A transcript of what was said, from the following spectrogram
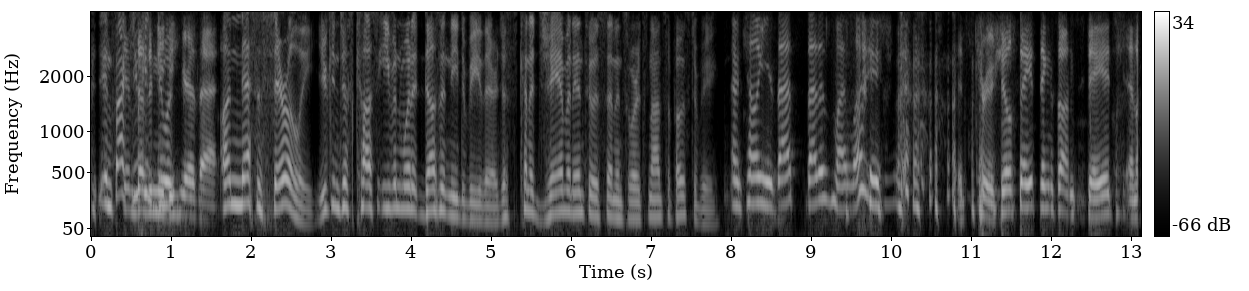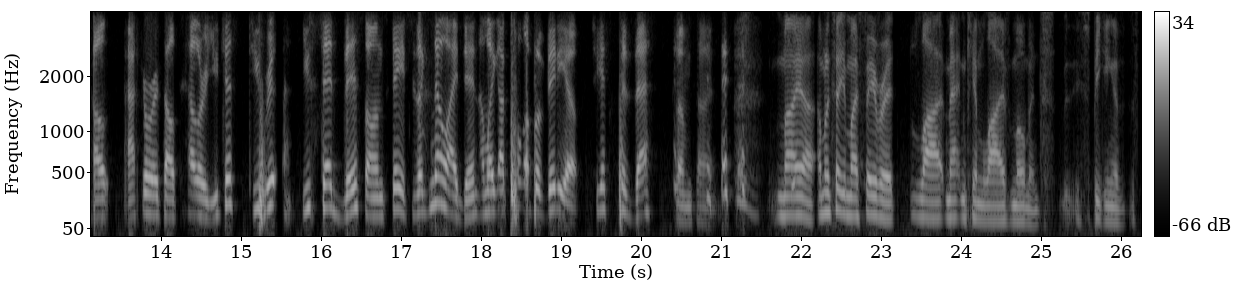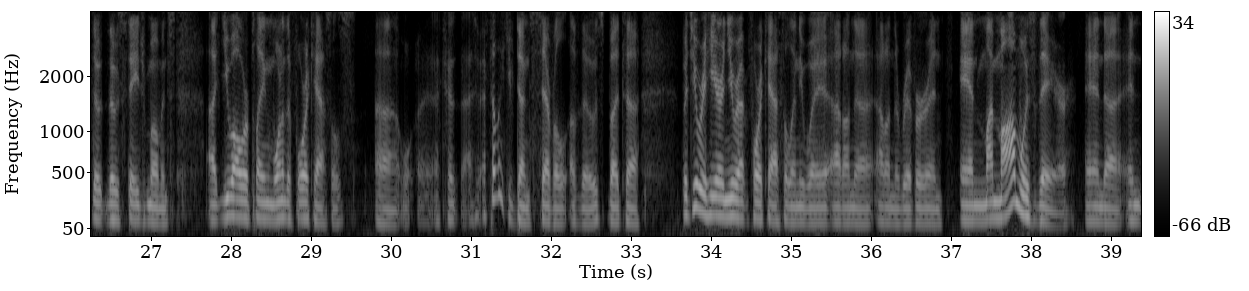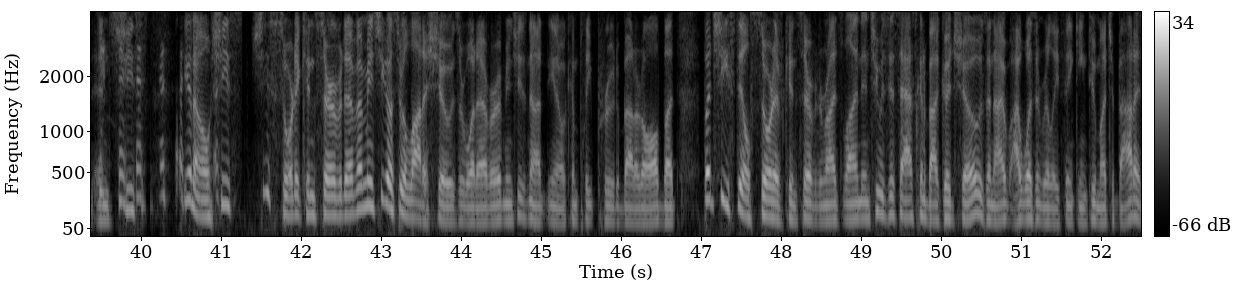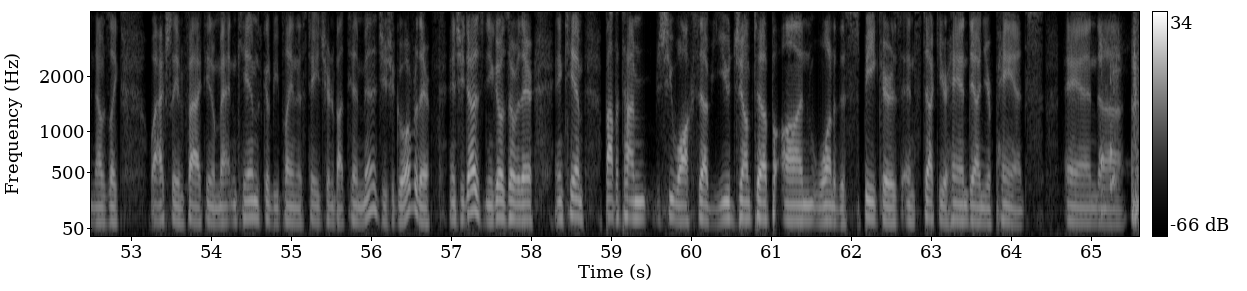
In fact, Kim you can do it hear that. unnecessarily. You can just cuss even when it doesn't need to be there. Just kind of jam it into a sentence where it's not supposed to be. I'm telling you, that's that is my life. It's true. She'll say things on stage, and I'll afterwards I'll tell her, "You just you re- you said this on stage." She's like, "No, I didn't." I'm like, "I pull up a video." She gets possessed sometimes. My, uh, I'm going to tell you my favorite live, Matt and Kim live moments. Speaking of th- those stage moments, uh, you all were playing one of the forecastles. Uh, I I feel like you've done several of those, but uh, but you were here and you were at Forecastle anyway, out on the out on the river, and and my mom was there, and uh, and and she's you know she's she's sort of conservative. I mean, she goes to a lot of shows or whatever. I mean, she's not you know a complete prude about it all, but but she's still sort of conservative, rides the line. And she was just asking about good shows, and I I wasn't really thinking too much about it, and I was like, well, actually, in fact, you know, Matt and Kim's going to be playing the stage here in about ten minutes. You should go over there, and she does, and she goes over there, and Kim, about the time she walks up, you jumped up on one of the speakers and stuck your hand down your pants, and. uh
